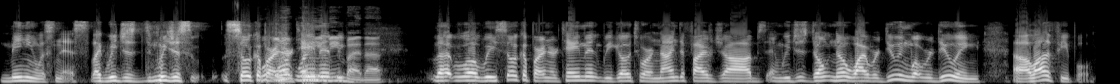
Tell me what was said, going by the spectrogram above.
meaninglessness. Like we just we just soak up what, our what- what do entertainment. you mean by that That- well, we soak up our entertainment. We go to our nine to five jobs, and we just don't know why we're doing what we're doing. Uh, a lot of people,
